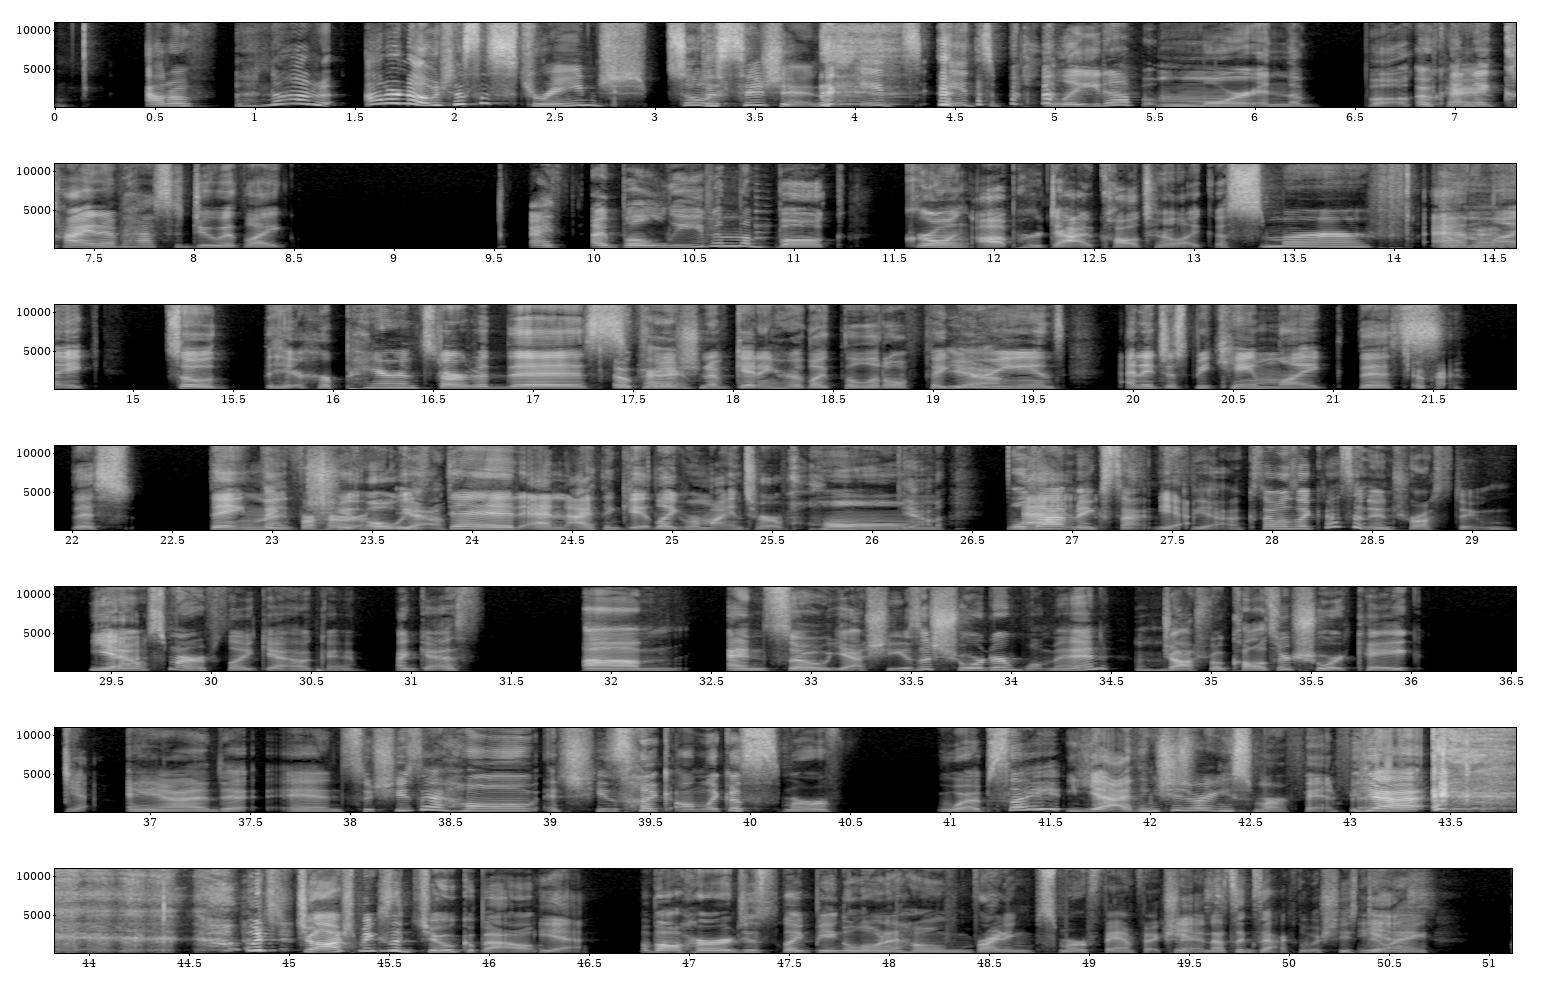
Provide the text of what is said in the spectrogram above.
out of not i don't know it's just a strange so decision it's it's played up more in the book. Okay. And it kind of has to do with like I I believe in the book growing up her dad called her like a smurf and Okay. like so her parents started this Okay. tradition of getting her like the little figurines and it just became like this okay this thing, Thing that for she her, always yeah. did and I think it like reminds her of home. Yeah. Well, that makes sense. yeah. Yeah. Because I was like, that's an interesting, you Yeah. know, Smurfs. Like, yeah, okay, I guess. Um, and so yeah, she is a shorter woman. Mhm. Joshua calls her shortcake. Yeah. And and so she's at home and she's like on like a Smurf website. Yeah, I think she's writing Smurf fanfic. Yeah. Which Josh makes a joke about. Yeah. About her just like being alone at home writing Smurf fanfiction. Yes. That's exactly what she's Yes.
